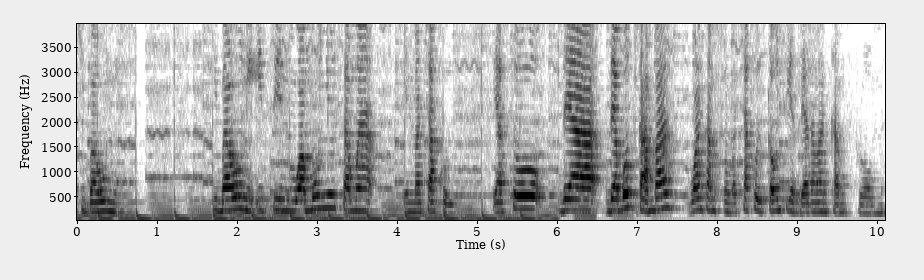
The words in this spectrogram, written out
Kibauni. Kibauni, it's in Wamunyu, somewhere in Machakos. Yeah, so they are they're both Kambas. One comes from Machakos County and the other one comes from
